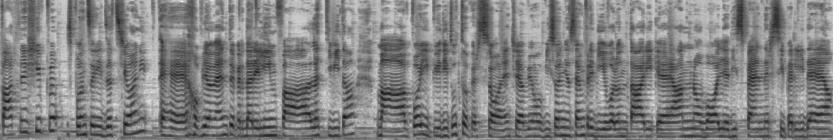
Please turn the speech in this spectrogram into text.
partnership, sponsorizzazioni e ovviamente per dare linfa all'attività, ma poi più di tutto persone, cioè abbiamo bisogno sempre di volontari che hanno voglia di spendersi per l'idea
